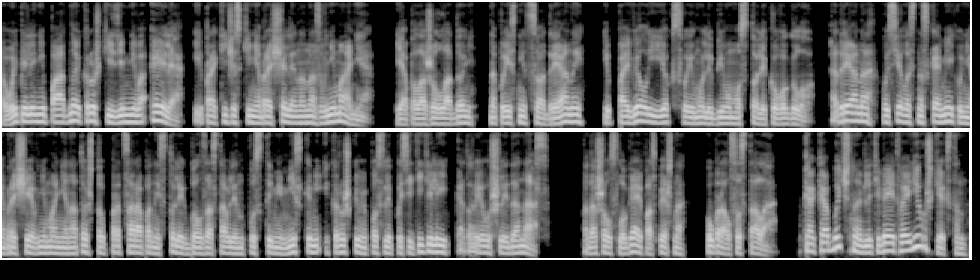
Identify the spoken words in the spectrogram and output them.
выпили не по одной кружке зимнего эля и практически не обращали на нас внимания. Я положил ладонь на поясницу Адрианы и повел ее к своему любимому столику в углу. Адриана уселась на скамейку, не обращая внимания на то, что процарапанный столик был заставлен пустыми мисками и кружками после посетителей, которые ушли до нас. Подошел слуга и поспешно убрал со стола. «Как обычно, для тебя и твоей девушки, Экстон?»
